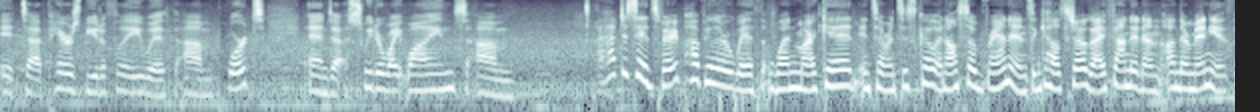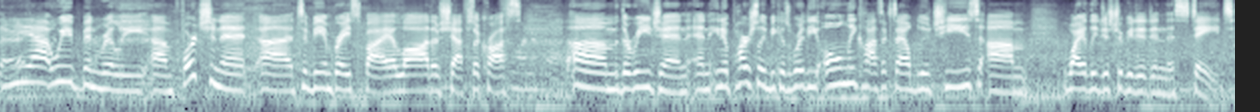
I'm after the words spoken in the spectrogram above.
It uh, pairs beautifully with um, port and uh, sweeter white wines. I have to say, it's very popular with One Market in San Francisco and also Brannan's in Calistoga. I found it on, on their menus there. Yeah, we've been really um, fortunate uh, to be embraced by a lot of chefs across um, the region, and you know, partially because we're the only classic style blue cheese um, widely distributed in this state,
